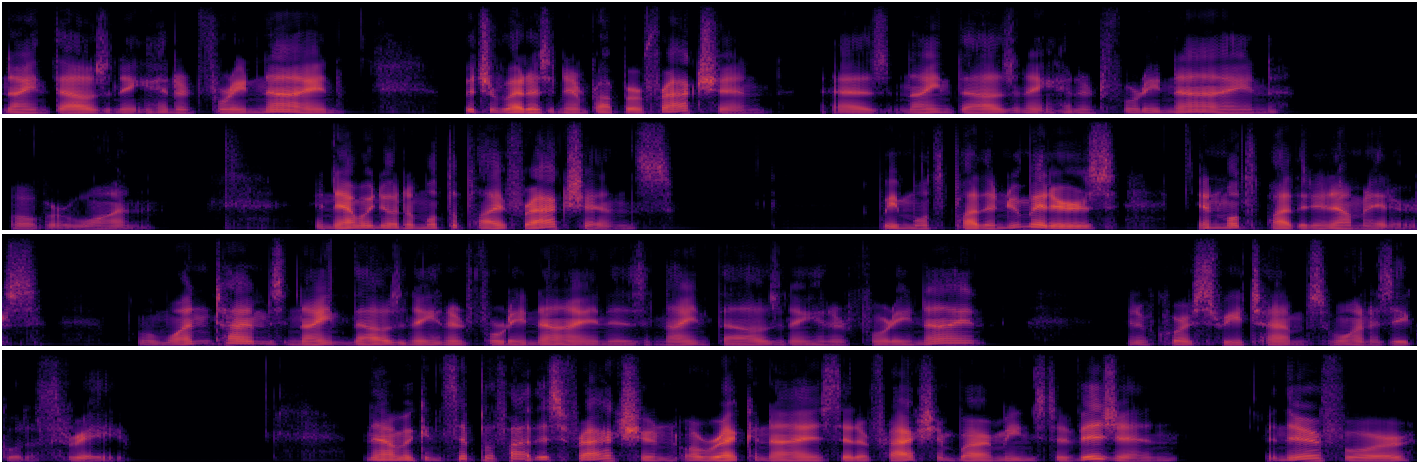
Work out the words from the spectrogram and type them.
9,849, which will write as an improper fraction as 9,849 over 1. And now we know to multiply fractions. We multiply the numerators and multiply the denominators. Well, 1 times 9,849 is 9,849, and of course 3 times 1 is equal to 3. Now we can simplify this fraction or recognize that a fraction bar means division, and therefore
